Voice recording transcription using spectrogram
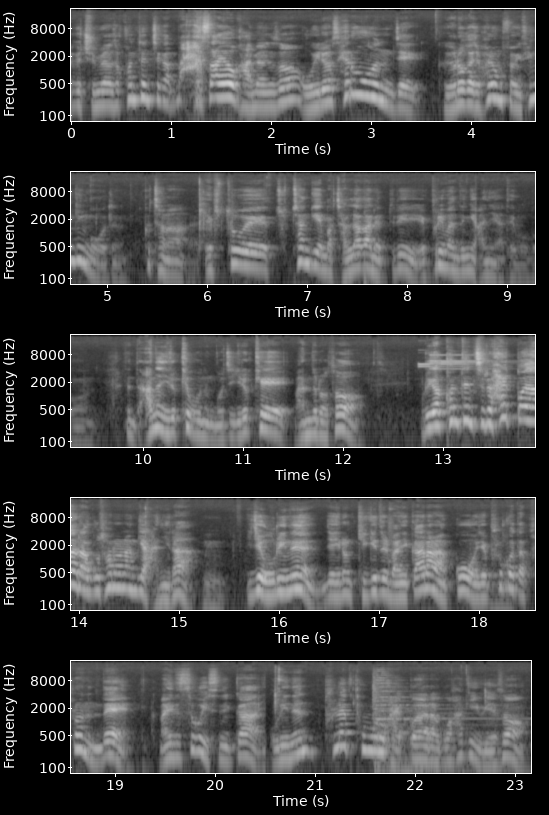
그렇게 주면서 컨텐츠가 막 쌓여가면서 오히려 새로운 이제 그 여러 가지 활용성이 생긴 거거든. 그렇잖아. 앱스토어에 초창기에 막 잘 나간 앱들이 애플이 만든 게 아니야 대부분. 나는 이렇게 보는 거지. 이렇게 만들어서 우리가 컨텐츠를 할 거야라고 선언한 게 아니라 음. 이제 우리는 이제 이런 기기들 많이 깔아놨고 이제 풀 거 다 풀었는데 많이들 쓰고 있으니까 우리는 플랫폼으로 갈 거야라고 하기 위해서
